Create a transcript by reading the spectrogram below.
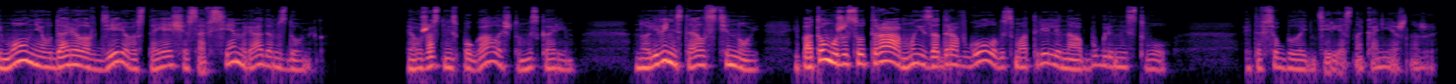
и молния ударила в дерево, стоящее совсем рядом с домиком. Я ужасно испугалась, что мы сгорим. Но ливень стоял стеной, и потом уже с утра мы, задрав головы, смотрели на обугленный ствол. Это все было интересно, конечно же.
